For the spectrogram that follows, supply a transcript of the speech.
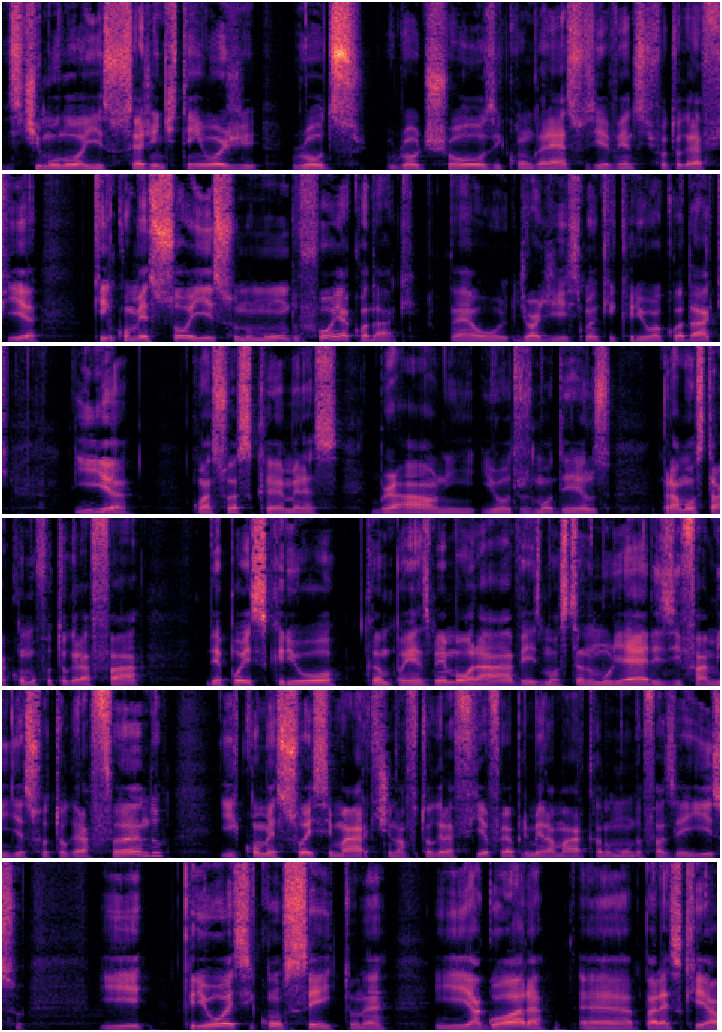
estimulou isso. Se a gente tem hoje roads, road shows e congressos e eventos de fotografia, quem começou isso no mundo foi a Kodak. Né? O George Eastman, que criou a Kodak, ia com as suas câmeras Brown e, e outros modelos para mostrar como fotografar. Depois criou campanhas memoráveis mostrando mulheres e famílias fotografando e começou esse marketing na fotografia. Foi a primeira marca no mundo a fazer isso e criou esse conceito, né? E agora é, parece que a,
